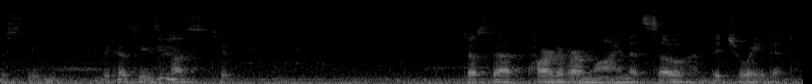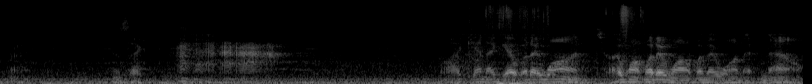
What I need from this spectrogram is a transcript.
the student, because he's us too. Just that part of our mind that's so habituated, right? It's like, ah, why can't I get what I want? I want what I want when I want it now.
